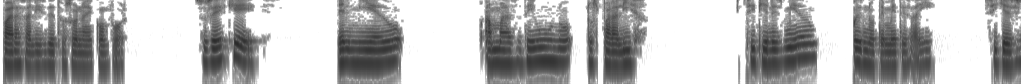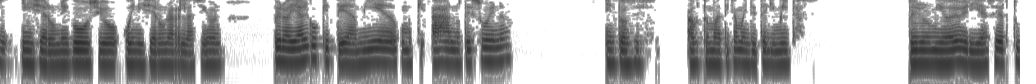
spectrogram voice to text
para salir de tu zona de confort. Sucede que el miedo a más de uno los paraliza. Si tienes miedo, pues no te metes ahí. Si quieres iniciar un negocio o iniciar una relación, pero hay algo que te da miedo, como que, ah, no te suena, entonces automáticamente te limitas. Pero el miedo debería ser tu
